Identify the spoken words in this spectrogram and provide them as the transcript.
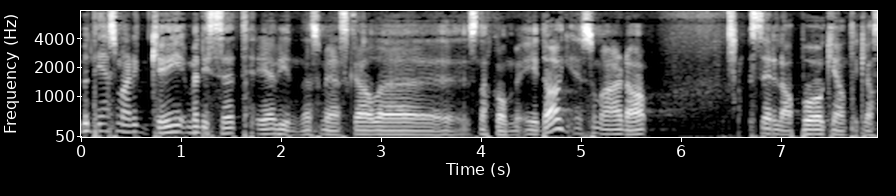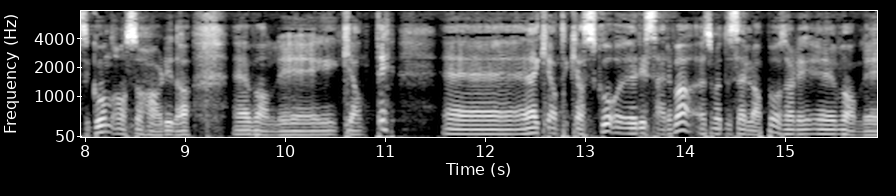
Men det som er litt gøy med disse tre vinene som jeg skal eh, snakke om i dag, som er da Serlapo Chianti Classicon, og så har de da eh, vanlig Chianti. Eh, Chianti Casco Riserva, eh, som heter Serlapo, og så har de eh, vanlig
